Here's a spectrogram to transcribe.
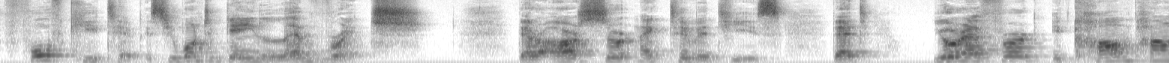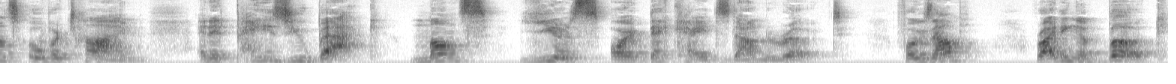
Fourth key tip is you want to gain leverage. There are certain activities that your effort it compounds over time and it pays you back months, years or decades down the road. For example, writing a book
